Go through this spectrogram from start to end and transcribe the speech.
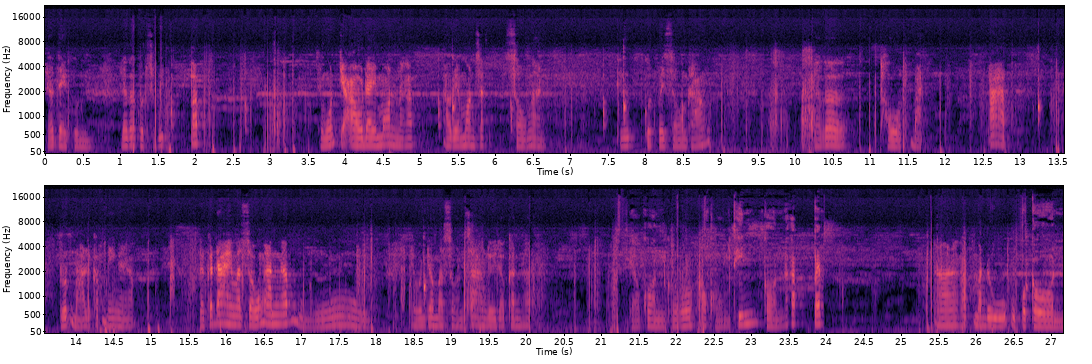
แล้วแต่คุณแล้วก็กดสวิตช์ปั๊บสมมติจะเอาไดมอนด์นะครับ เอาไดมอนด์สักสองอันคือกดไปสองครั้ง แล้วก็โถดบัตร ภาพ รถหมาเลยครับนี่ไงครับ แล้วก็ได้มาสองอันครับโอ้เดี๋ยวผมจะมาสอนสร้างเลยแล้วกันครับ เดี๋ยวก่อนขอเอาของทิ้งก่อนนะครับแป๊บนะครับ มาดูอุปกรณ์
